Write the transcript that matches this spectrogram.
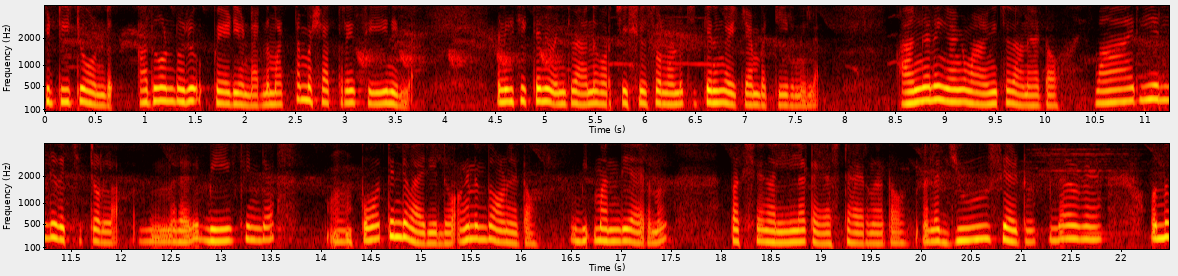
കിട്ടിയിട്ടുമുണ്ട് അതുകൊണ്ടൊരു പേടിയുണ്ടായിരുന്നു. മട്ടൻ പക്ഷേ അത്രയും സീനില്ല. എനിക്ക് ചിക്കനും എനിക്ക് വേറെ കുറച്ച് ഇഷ്യൂസ് ഉള്ളതുകൊണ്ട് ചിക്കനും കഴിക്കാൻ പറ്റിയിരുന്നില്ല. അങ്ങനെ ഞാൻ വാങ്ങിച്ചതാണ് കേട്ടോ. വാരിയൽ വെച്ചിട്ടുള്ള അതായത് ബീഫിന്റെ പോത്തിന്റെ വാരിയല്ലോ അങ്ങനെ എന്തോ ആണ് കേട്ടോ. മന്തിയായിരുന്നു. പക്ഷേ നല്ല ടേസ്റ്റായിരുന്നു കേട്ടോ. നല്ല ജ്യൂസി ആയിട്ട് എന്താ ഒന്ന്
